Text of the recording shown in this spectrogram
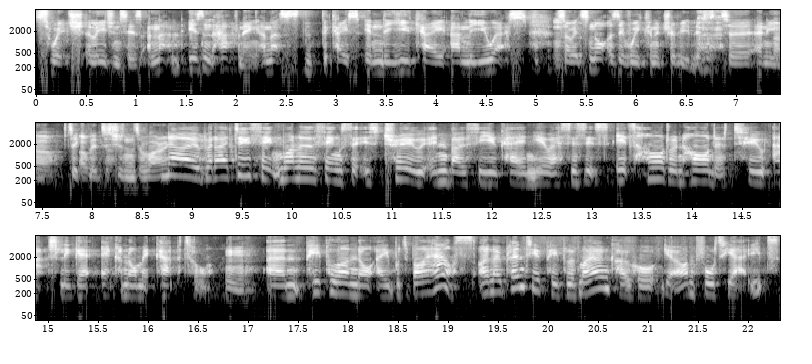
switch allegiances, and that isn't happening, and that's the case in the UK and the US. Mm. So it's not as if we can attribute this to any oh, particular okay. decisions of our own. No, but I do think one of the things that is true in both the UK and US is it's it's harder and harder to actually get economic capital. Mm. Um, people are not able to buy a house. I know plenty of people of my own cohort. Yeah, I'm 48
